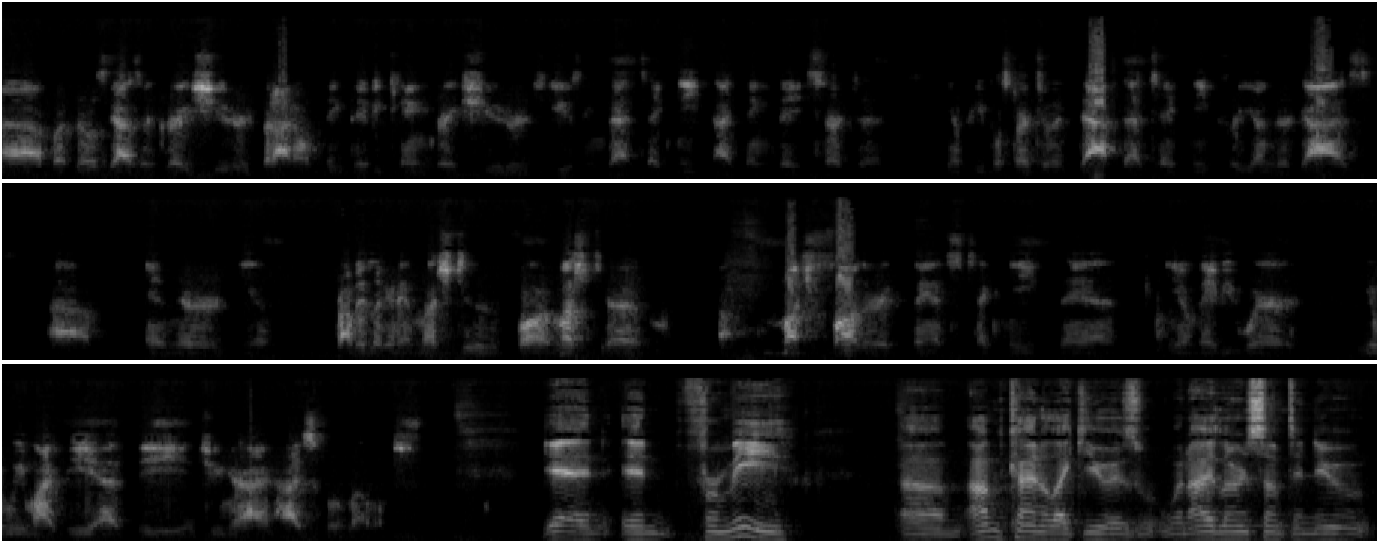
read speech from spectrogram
uh, but those guys are great shooters. But I don't think they became great shooters using that technique. I think they start to, you know, people start to adapt that technique for younger guys, um, and they're, you know, probably looking at much too far, much uh, much farther advanced technique than you know maybe where you know, we might be at the junior high and high school levels. Yeah, and and for me, um, I'm kind of like you. Is when I learn something new,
